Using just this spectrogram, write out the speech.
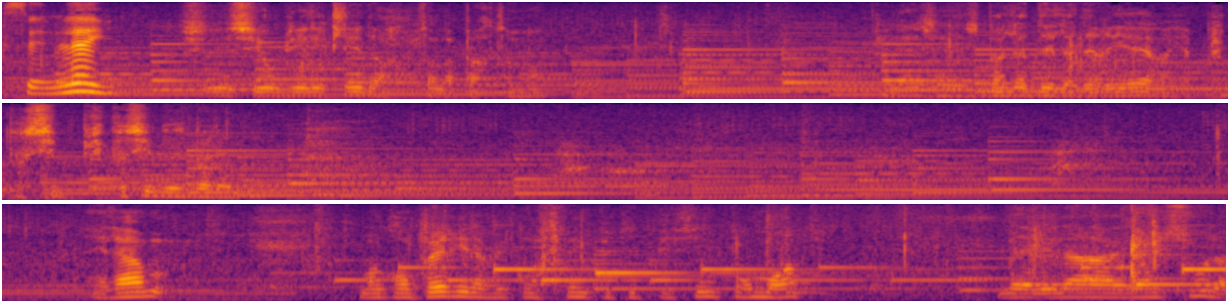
C'est une blague. J'ai oublier les clés dans, dans l'appartement. On se baladait là derrière. Il n'y a plus possible, plus possible de se balader. Et là, mon grand-père, il avait construit une petite piscine pour moi. Mais elle est là, est en dessous, là.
